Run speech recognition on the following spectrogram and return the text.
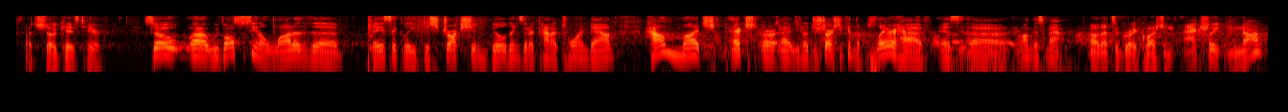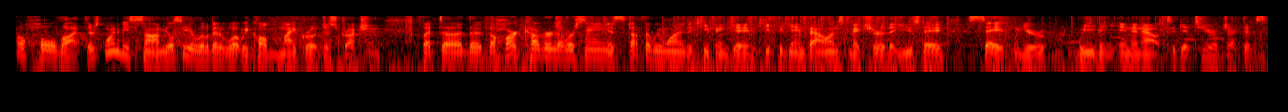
So that's showcased here. So uh, we've also seen a lot of the basically destruction buildings that are kind of torn down. How much extra, uh, you know, destruction can the player have as uh, on this map? Oh, that's a great question. Actually, not a whole lot. There's going to be some. You'll see a little bit of what we call micro destruction. But uh, the, the hard cover that we're seeing is stuff that we wanted to keep in game, keep the game balanced, make sure that you stay safe when you're weaving in and out to get to your objectives.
